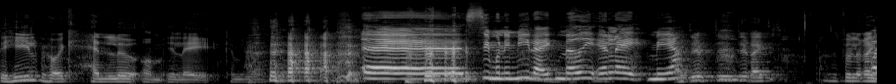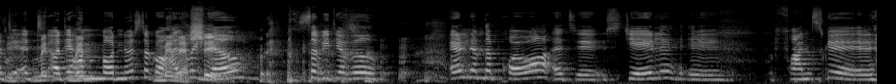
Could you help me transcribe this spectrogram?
Det hele behøver ikke handle om LA, Camilla. øh, Simon Emil er ikke med i LA mere, Ja, det, det, det er rigtigt. Det er selvfølgelig og rigtigt. det, men, og det har Morten Østergaard men er aldrig sjæl. været, så vidt jeg ved. Alle dem, der prøver at øh, stjæle øh, franske øh,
